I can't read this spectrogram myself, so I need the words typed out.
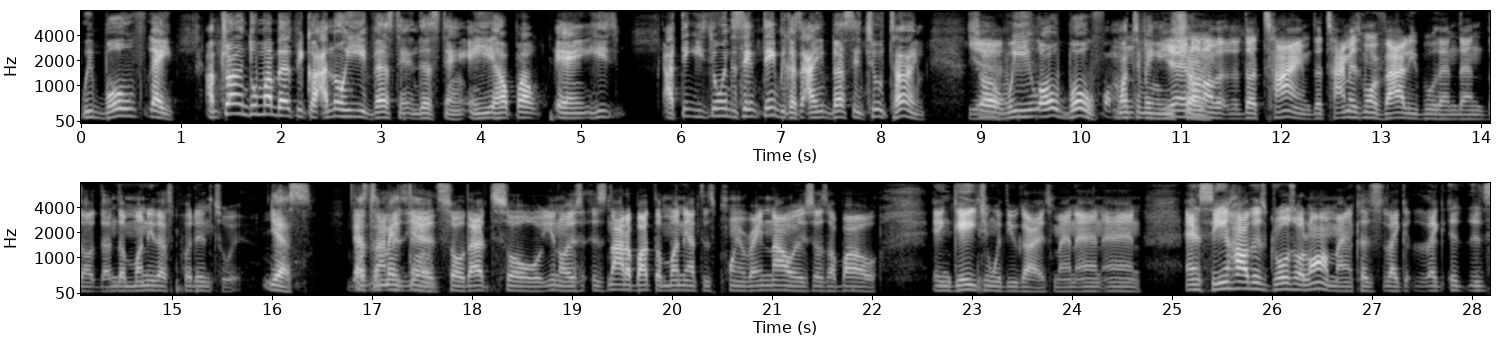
we both like. I'm trying to do my best because I know he invested in this thing and he help out, and he's. I think he's doing the same thing because I invested two time. Yeah. So we all both motivating yeah, each no, other. no, the, the time, the time is more valuable than than the than the money that's put into it. Yes, that's That the main is- thing. Yeah, so that so you know it's, it's not about the money at this point right now. It's just about engaging with you guys, man, and and and seeing how this grows along, man. Because like like it, it's,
